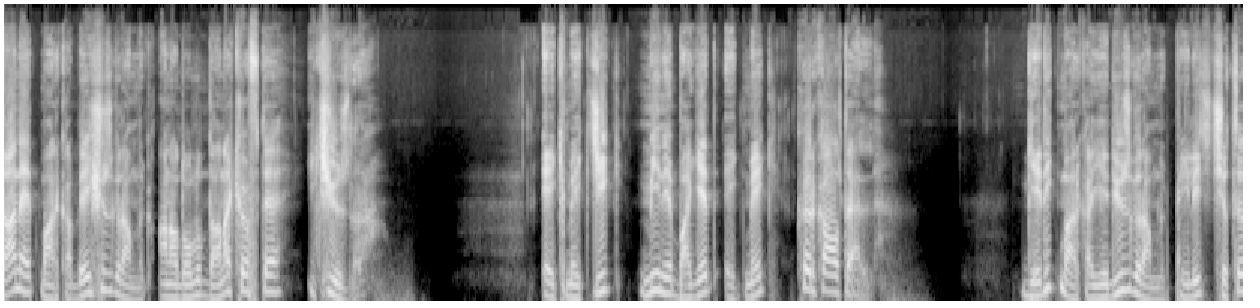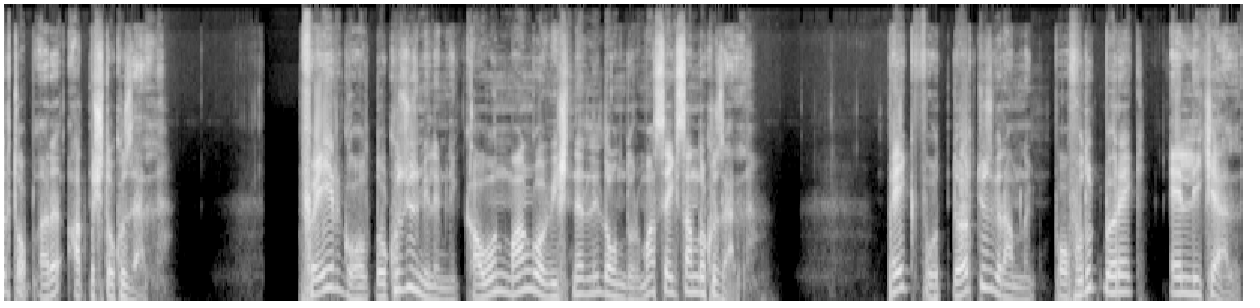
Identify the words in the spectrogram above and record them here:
Danet marka 500 gramlık Anadolu dana köfte 200 lira. Ekmekcik mini baget ekmek 46.50. Gedik marka 700 gramlık piliç çıtır topları 69.50. Fair Gold 900 milimlik kavun mango vişneli dondurma 89.50. Pek Food 400 gramlık pofuduk börek 52.50.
